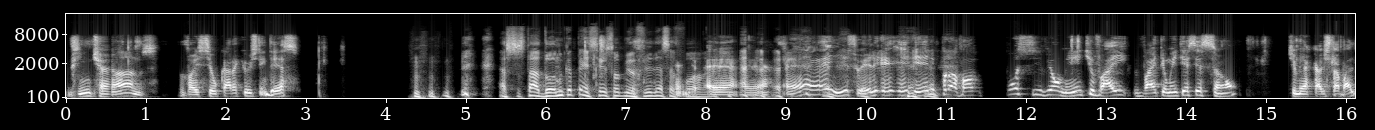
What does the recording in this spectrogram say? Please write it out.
20 anos vai ser o cara que hoje tem 10. Assustador, nunca pensei sobre meu filho dessa forma. É, é, é, é isso. Ele, ele, ele prova, possivelmente vai, vai ter uma interseção de mercado de trabalho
